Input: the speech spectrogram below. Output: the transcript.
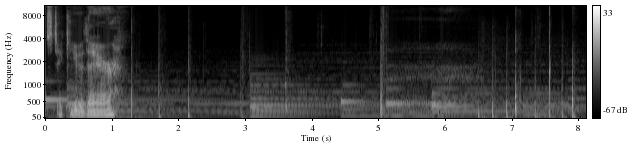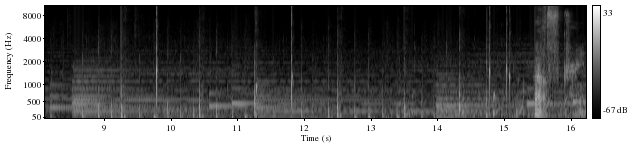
Stick you there. Oh, for crying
